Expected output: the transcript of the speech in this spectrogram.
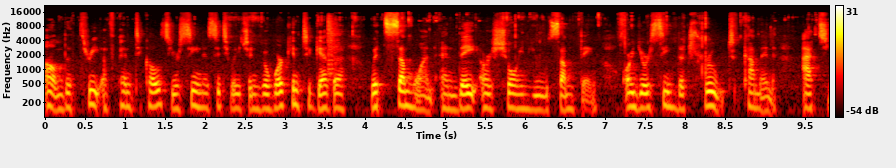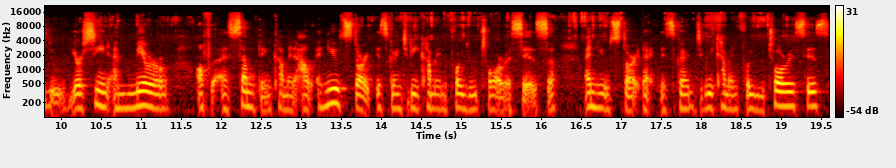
um, the three of Pentacles. You're seeing a situation. You're working together with someone and they are showing you something. Or you're seeing the truth coming at you. You're seeing a mirror of uh, something coming out. A new start is going to be coming for you, Tauruses. A new start that is going to be coming for you, Tauruses.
